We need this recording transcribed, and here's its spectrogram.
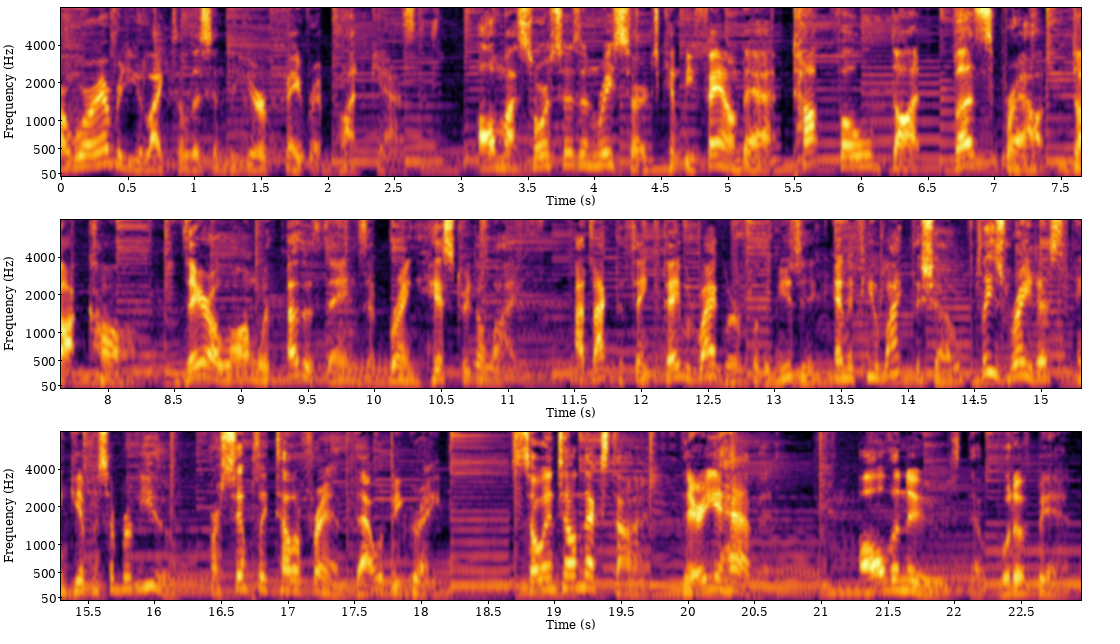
or wherever you like to listen to your favorite podcast. All my sources and research can be found at topfold.buzzsprout.com. There, along with other things that bring history to life. I'd like to thank David Wagler for the music, and if you like the show, please rate us and give us a review, or simply tell a friend. That would be great. So until next time, there you have it all the news that would have been.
